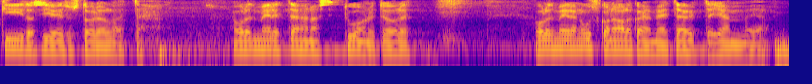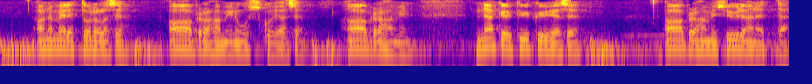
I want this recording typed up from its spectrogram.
Kiitos Jeesus todella, että olet meidät tähän asti tuonut ja olet, olet meidän uskon alkajamme ja täyttäjämme. Ja anna meille todella se Abrahamin usko ja se Abrahamin näkökyky ja se Abrahamin sydän, että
